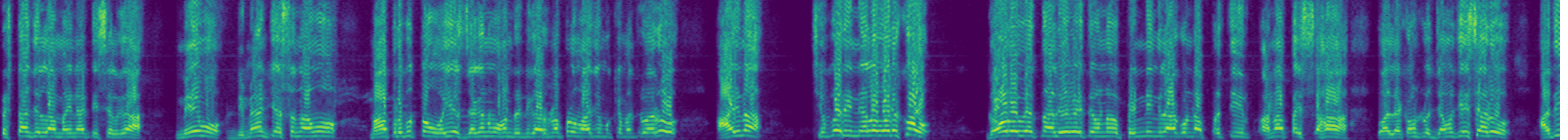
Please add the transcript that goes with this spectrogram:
కృష్ణా జిల్లా మైనార్టీ మేము డిమాండ్ చేస్తున్నాము. మా ప్రభుత్వం వైఎస్ జగన్మోహన్ రెడ్డి గారు ఉన్నప్పుడు మాజీ ముఖ్యమంత్రి వారు ఆయన చివరి నెల వరకు గౌరవ వేతనాలు ఏవైతే ఉన్నాయో పెండింగ్ లేకుండా ప్రతి అనాపై సహా వాళ్ళ అకౌంట్లో జమ చేశారు. అది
